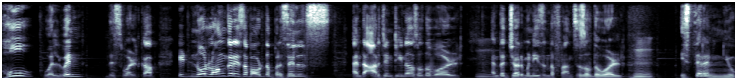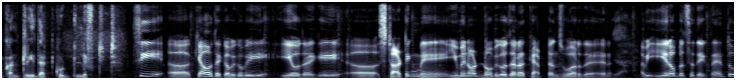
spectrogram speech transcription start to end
Who will win this World Cup. It no longer is about the Brazils and the Argentinas of the world mm. and the Germanys and the Frances of the world. Mm. Is there a new country that could lift it? See uh, क्या होता है कभी कभी ये होता है कि स्टार्टिंग uh, में you may not know because there are captain who are there अभी ईयर ऑफ़ बर्थ से देखते हैं तो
